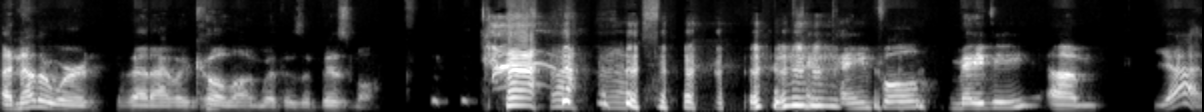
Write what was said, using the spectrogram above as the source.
another word that I would go along with is abysmal. Painful, maybe. Um, yeah,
